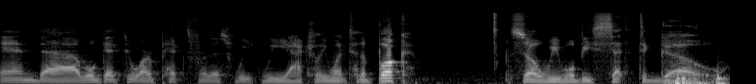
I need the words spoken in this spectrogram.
And uh, we'll get to our picks for this week. We actually went to the book, so we will be set to go.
